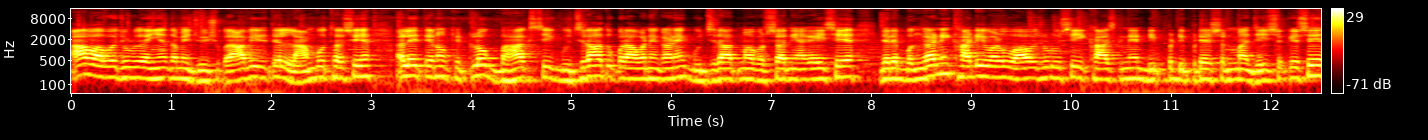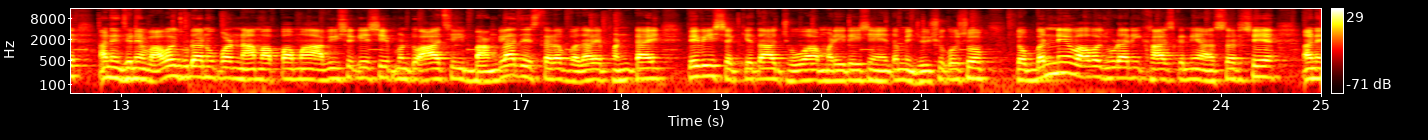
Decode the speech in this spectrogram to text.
આ વાવાઝોડું અહીંયા તમે જોઈ શકો આવી રીતે લાંબુ થશે એટલે તેનો કેટલોક ભાગ છે ગુજરાત ઉપર આવવાને કારણે ગુજરાતમાં વરસાદની આગાહી છે. જ્યારે બંગાળની ખાડીવાળું વાવાઝોડું છે એ ખાસ કરીને ડીપ ડિપ્રેશનમાં જઈ શકે છે અને જેને વાવાઝોડાનું પણ નામ આપવામાં આવી શકે છે. પરંતુ આ છે બાંગ્લાદેશ તરફ વધારે ફંટાય તેવી શક્યતા જોવા મળી રહી છે. અહીં તમે જોઈ શકો છો. તો બંને વાવાઝોડાની ખાસ કરીને અસર છે અને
